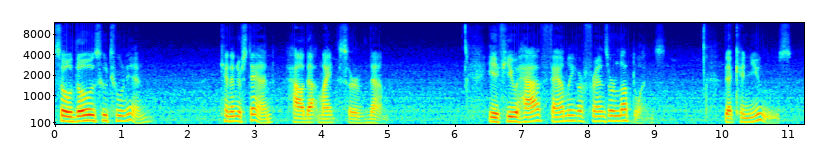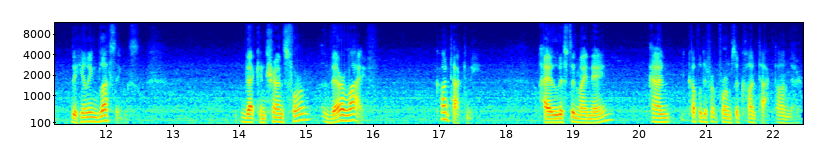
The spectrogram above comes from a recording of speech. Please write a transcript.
So those who tune in can understand how that might serve them. If you have family or friends or loved ones that can use the healing blessings that can transform their life, contact me. I listed my name and a couple different forms of contact on there.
